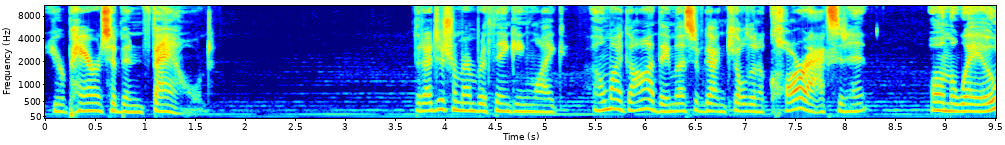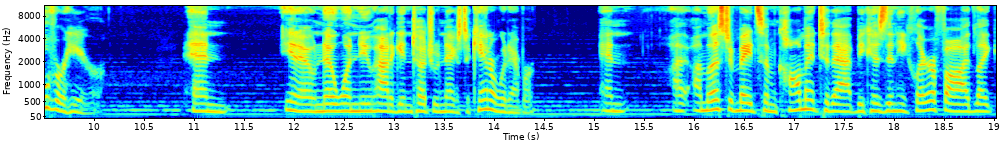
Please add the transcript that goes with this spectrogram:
your parents have been found. But I just remember thinking like, oh my God, they must have gotten killed in a car accident on the way over here. And, you know, no one knew how to get in touch with next of kin or whatever. And I, I must have made some comment to that because then he clarified, like,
